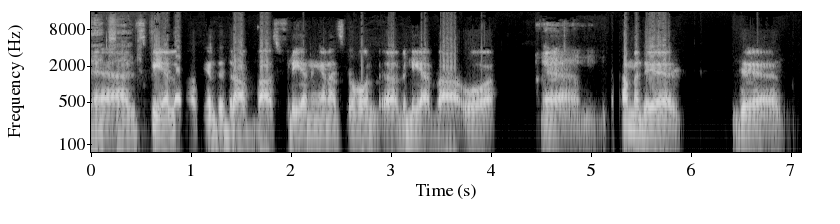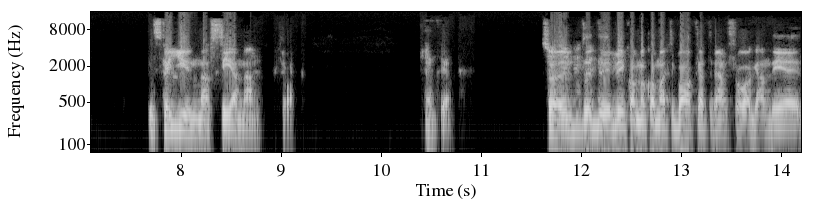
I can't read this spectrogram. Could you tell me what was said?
Eh, spelarna ska inte drabbas, föreningarna ska hålla, överleva. Och, eh, ja, men det, det, det ska gynna scenen. Så. Så det, vi kommer komma tillbaka till den frågan. Det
